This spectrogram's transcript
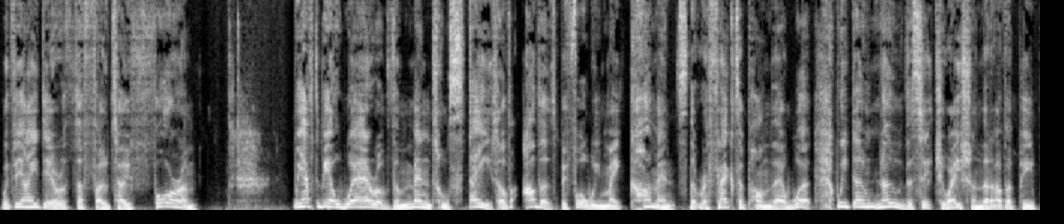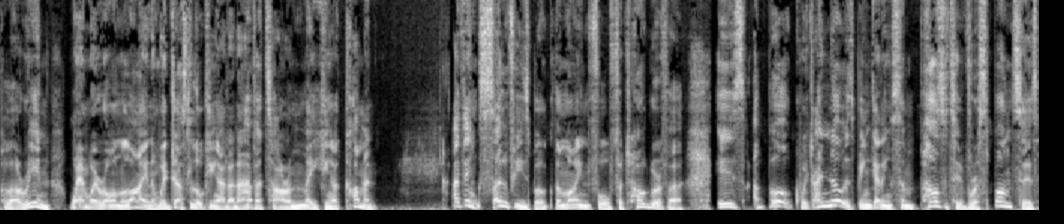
with the idea of the photo forum we have to be aware of the mental state of others before we make comments that reflect upon their work. We don't know the situation that other people are in when we're online and we're just looking at an avatar and making a comment. I think Sophie's book, The Mindful Photographer, is a book which I know has been getting some positive responses.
